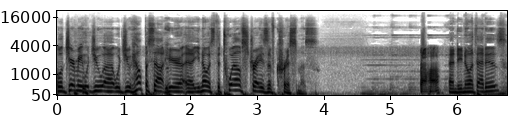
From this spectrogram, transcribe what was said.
Well, Jeremy, would you uh, would you help us out here? Uh, you know, it's the Twelve Strays of Christmas, Uh huh. and do you know what that is?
